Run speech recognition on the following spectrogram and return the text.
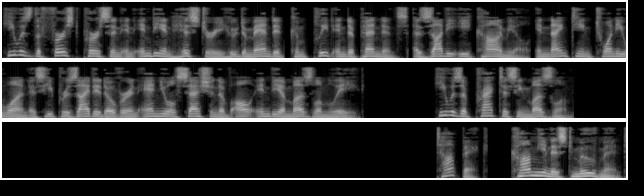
He was the first person in Indian history who demanded complete independence Azadi-e Kaamil in 1921 as he presided over an annual session of All India Muslim League. He was a practicing Muslim. Communist movement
